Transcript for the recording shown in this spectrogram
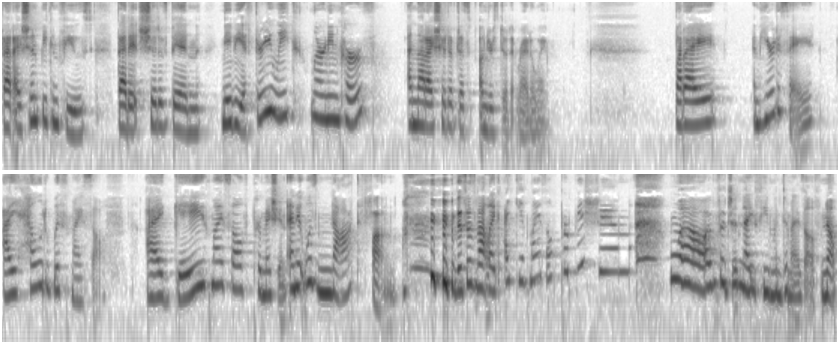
that I shouldn't be confused, that it should have been maybe a three week learning curve and that I should have just understood it right away. But I am here to say I held with myself. I gave myself permission, and it was not fun. this is not like I give myself permission. Wow, I'm such a nice human to myself. No,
